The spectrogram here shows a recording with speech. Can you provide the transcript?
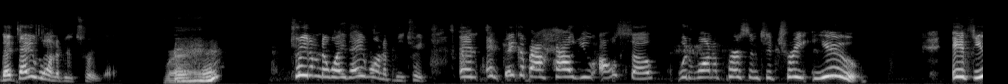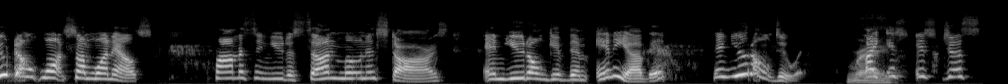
that they want to be treated. Mhm. treat them the way they want to be treated. And and think about how you also would want a person to treat you. If you don't want someone else promising you the sun moon and stars and you don't give them any of it then you don't do it. Right. like it's it's just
